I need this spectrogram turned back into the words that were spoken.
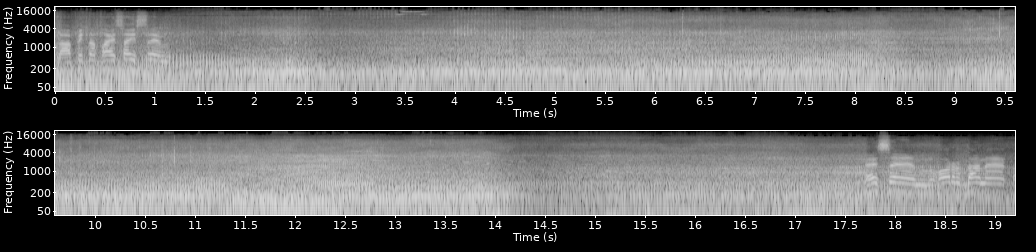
Lapit na tayo sa SM. SM Ordaneta.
